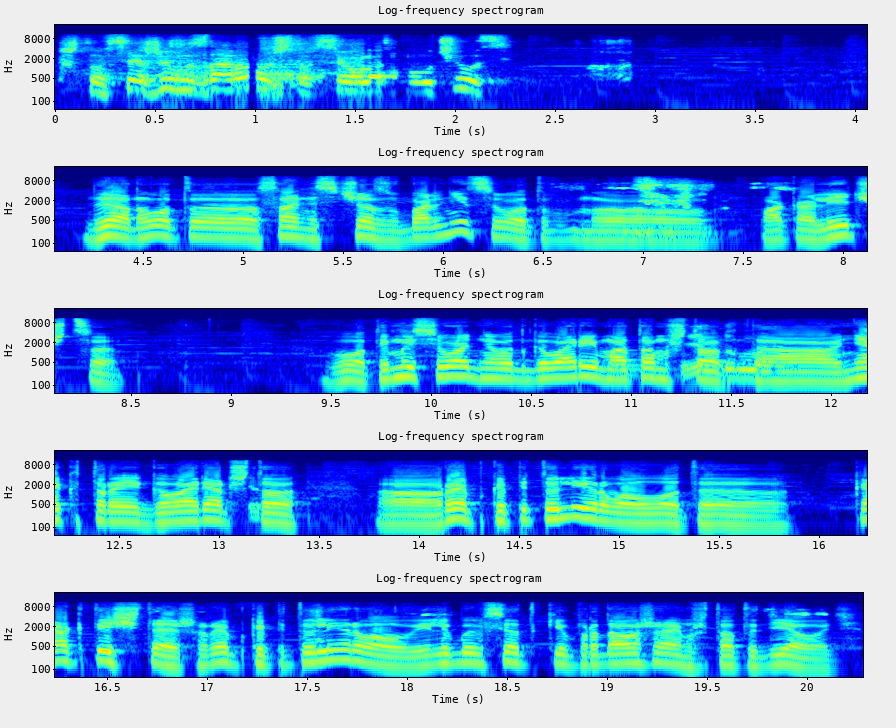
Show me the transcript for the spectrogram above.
Что все живы-здоровы, что все у нас получилось. Да, ну вот э, Саня сейчас в больнице, вот э, пока лечится. Вот, и мы сегодня вот говорим о том, что думаю... э, некоторые говорят, что э, рэп капитулировал, вот, э, как ты считаешь, рэп капитулировал, или мы все-таки продолжаем что-то делать?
